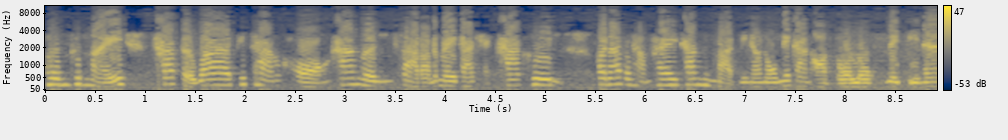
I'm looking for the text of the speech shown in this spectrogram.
เพิ่มขึ้นไหม ถ้าเกิดว่าทิศทางของค่าเงินสหรัฐอเมริกาแข่งค่าขึ้น ก็น่าจะทำให้ค่าเงินบาทมีแนวโน้มในการอ่อนตัวลงในปีหน้า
